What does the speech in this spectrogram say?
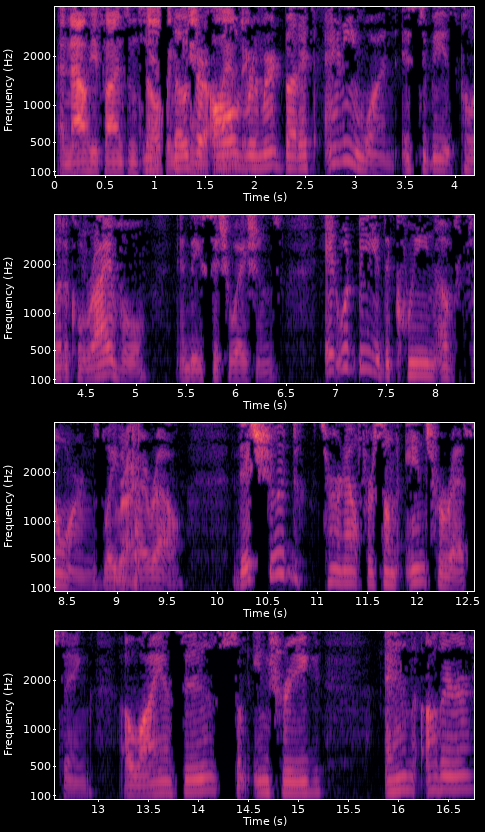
And now he finds himself Yes, in those King's are all Landing. rumored, but if anyone is to be his political rival in these situations, it would be the Queen of Thorns, Lady Right. Tyrell. This should turn out for some interesting alliances, some intrigue, and other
